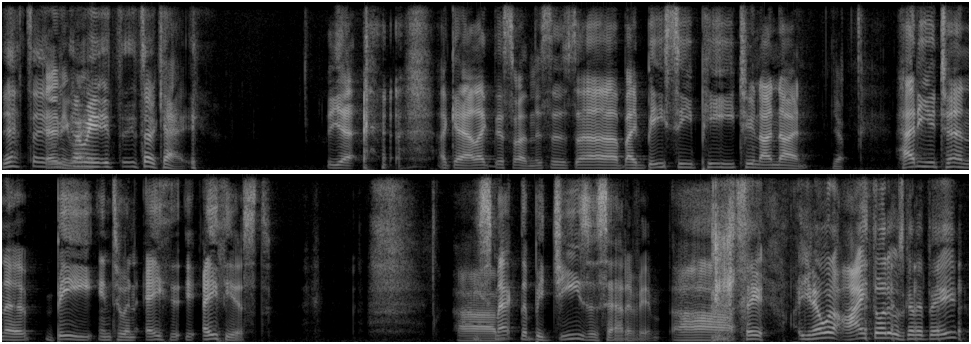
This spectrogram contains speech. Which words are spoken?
Yeah. It's, Anyway. I mean, it's it's okay. Yeah. okay, I like this one. This is uh, by BCP299. Yep. How do you turn a bee into an athe- atheist? You Um, smack the bejesus out of him. Ah, see, you know what I thought it was going to be?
